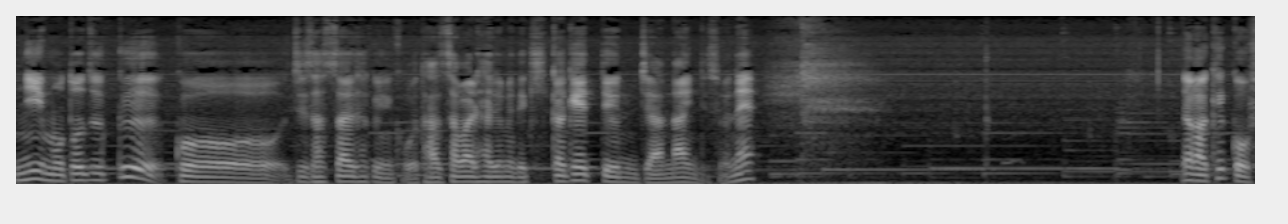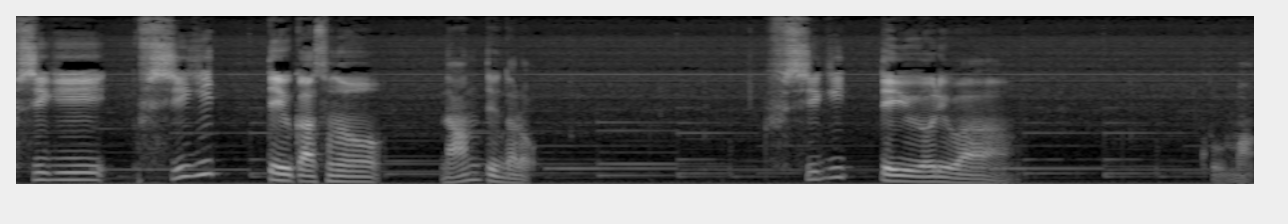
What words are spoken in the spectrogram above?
に基づくこう自殺対策にこう携わり始めてきっかけっていうんじゃないんですよね。だから結構不思議不思議っていうかその何て言うんだろう。不思議っていうよりはこうまあ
